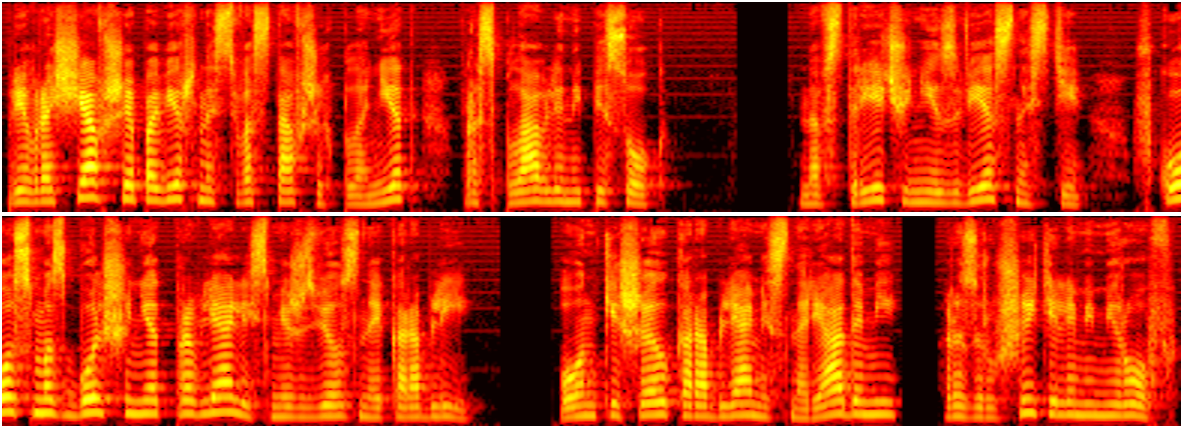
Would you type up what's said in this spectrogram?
превращавшие поверхность восставших планет в расплавленный песок. Навстречу неизвестности в космос больше не отправлялись межзвездные корабли. Он кишел кораблями-снарядами, разрушителями миров.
